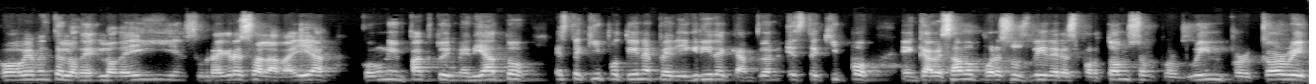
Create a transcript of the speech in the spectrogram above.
obviamente lo de, lo de Iggy en su regreso a la Bahía con un impacto inmediato. Este equipo tiene pedigrí de campeón. Este equipo encabezado por esos líderes, por Thompson, por Green, por Curry,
